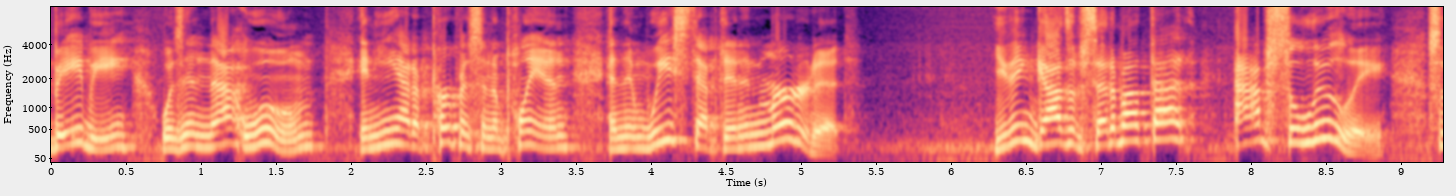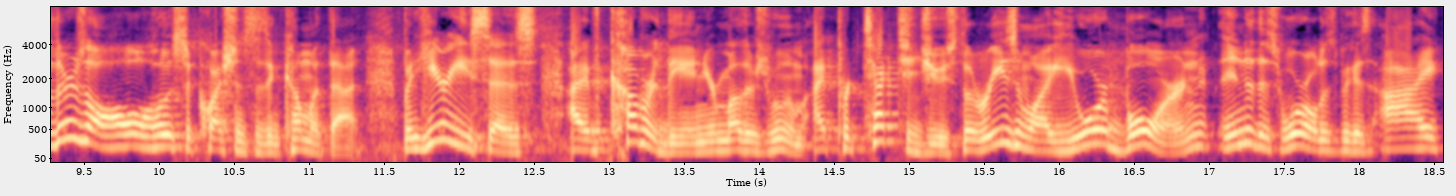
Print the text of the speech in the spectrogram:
baby was in that womb and he had a purpose and a plan, and then we stepped in and murdered it. You think God's upset about that? Absolutely. So there's a whole host of questions that can come with that. But here he says, I have covered thee in your mother's womb. I protected you. So the reason why you're born into this world is because I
